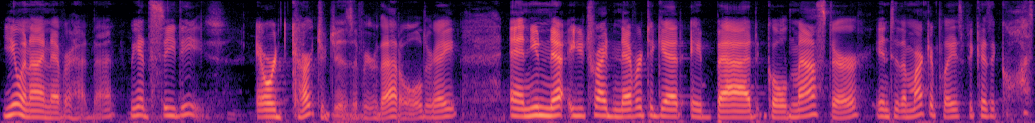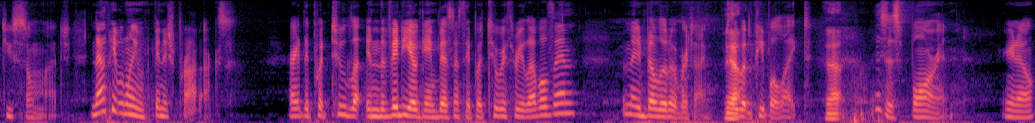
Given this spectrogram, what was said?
You and I never had that. We had CDs or cartridges if you're that old, right? And you ne- you tried never to get a bad gold master into the marketplace because it cost you so much. Now people don't even finish products, right? They put two le- in the video game business. They put two or three levels in, and they build it over time. Yeah. See what the people liked yeah. this is foreign, you know.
